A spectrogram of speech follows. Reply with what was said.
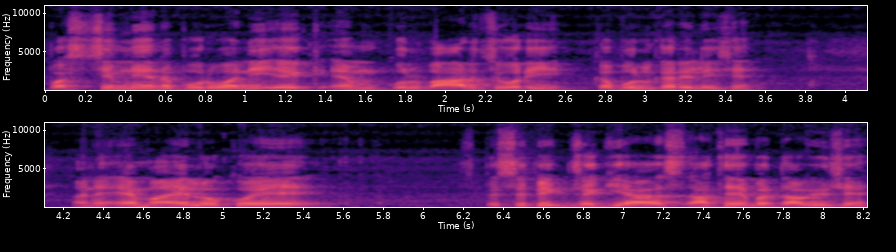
પશ્ચિમની અને પૂર્વની એક એમ કુલ બાર ચોરી કબૂલ કરેલી છે. અને એમાં એ લોકોએ સ્પેસિફિક જગ્યા સાથે બતાવ્યું છે.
